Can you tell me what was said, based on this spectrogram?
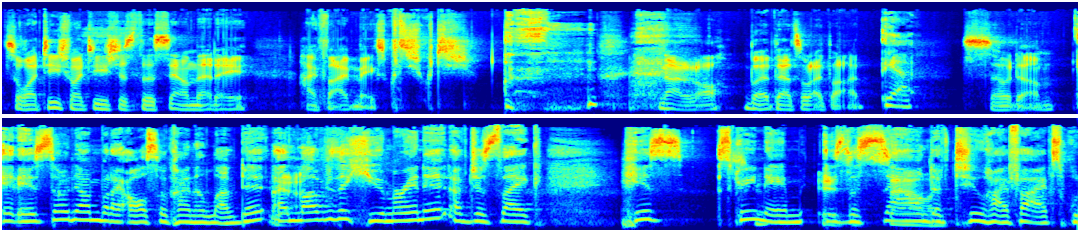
So Watish Watish is the sound that a high five makes. Not at all, but that's what I thought. Yeah. So dumb. It is so dumb, but I also kind of loved it. I loved the humor in it of just like his screen name is the sound, sound. of two high fives.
